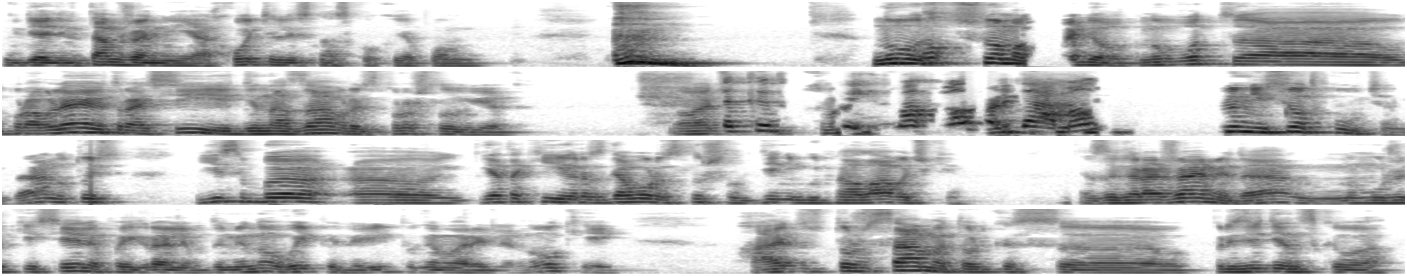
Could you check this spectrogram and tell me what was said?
Где они, там же они охотились, насколько я помню. ну, Но... что могу поделать? Ну вот а, управляют Россией динозавры из прошлого века. Ну, а так, смотри, смотри, да, мол... что несет Путин, да? Ну то есть, если бы э, я такие разговоры слышал где-нибудь на лавочке за гаражами, да, ну, мужики сели, поиграли в домино, выпили и поговорили. Ну окей. А это то же самое, только с э, президентского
